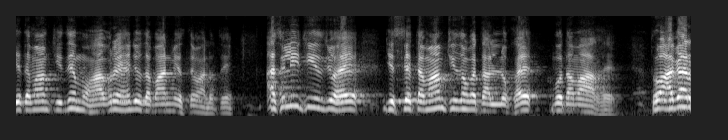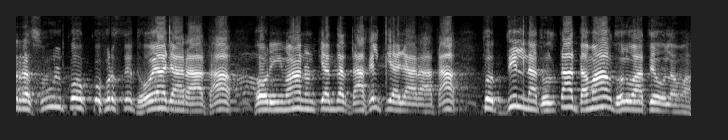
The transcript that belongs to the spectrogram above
ये तमाम चीज़ें मुहावरे हैं जो ज़बान में इस्तेमाल होते हैं। असली चीज़ जो है, जिससे तमाम चीज़ों का ताल्लुक है, वो दिमाग है। तो अगर रसूल को कुफर से धोया जा रहा था और ईमान उनके अंदर दाखिल किया जा रहा था तो दिल ना धुलता, दिमाग धुलवाते उलमा।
